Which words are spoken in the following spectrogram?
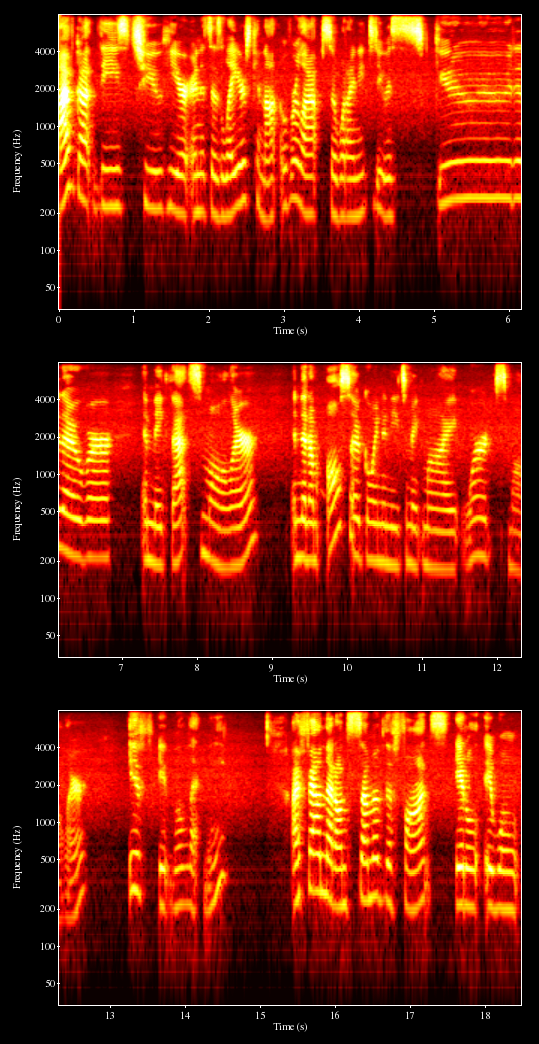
I've got these two here and it says layers cannot overlap. So what I need to do is scoot it over and make that smaller. And then I'm also going to need to make my word smaller if it will let me. I found that on some of the fonts, it'll it won't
